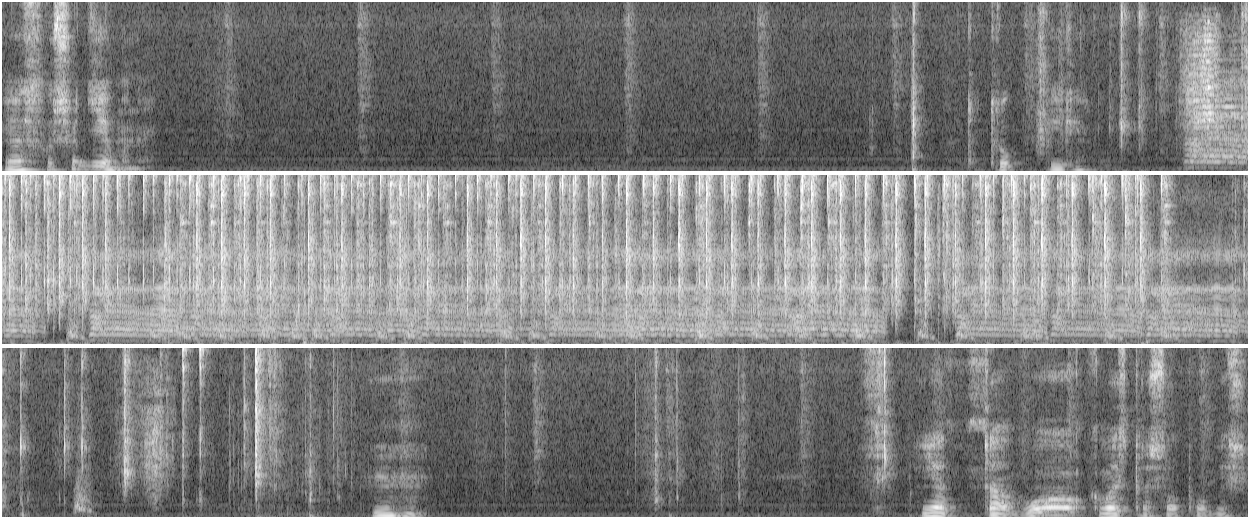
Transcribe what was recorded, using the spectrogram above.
Я слышу демона. Это труп или... Угу. От того квест прошел побольше.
